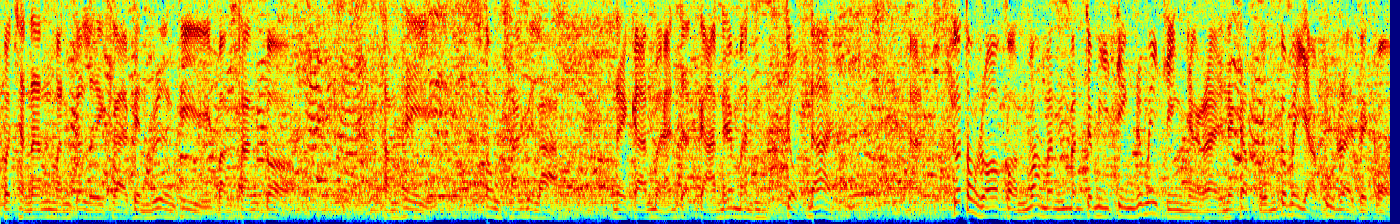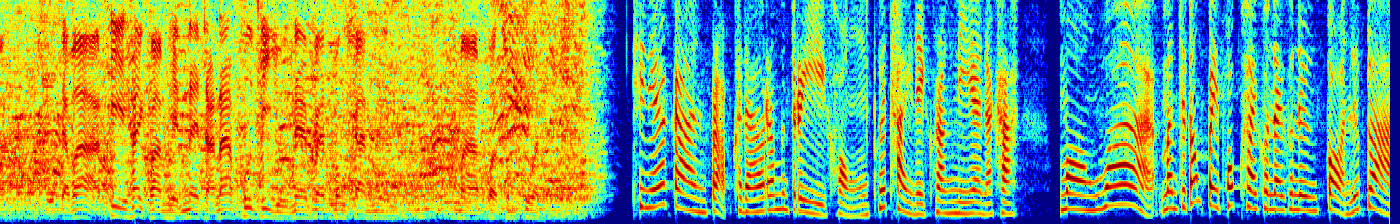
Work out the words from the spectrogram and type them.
เพราะฉะนั้นมันก็เลยกลายเป็นเรื่องที่บางครั้งก็ทำให้ต้องใช้เวลาในการบริหารจัดการให้มันจบได้ ก็ต้องรอก่อนว่ามันมันจะมีจริงหรือไม่จริงอย่างไรนะครับ ผมก็ไม่อยากพูดอะไรไปก่อน แต่ว่าที่ให้ความเห็นในฐานะผู้ที่อยู่ในแวดวงการเมืองมาพอสมควร ทีนี้การปรับคณะรัฐมนตรีของเพื่อไทยในครั้งนี้นะคะ มองว่ามันจะต้องไปพบใครคนใดคนหนึ่งก่อนหรือเปล่า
